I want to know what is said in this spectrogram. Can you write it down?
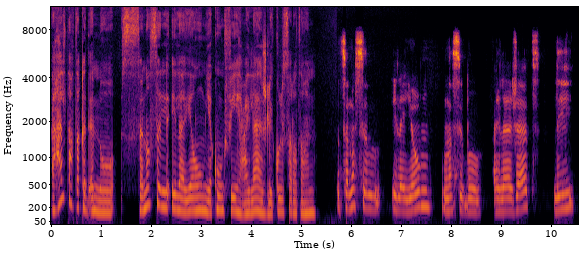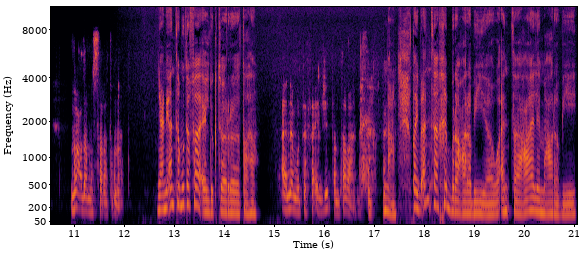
هل تعتقد أنه سنصل إلى يوم يكون فيه علاج لكل سرطان؟ سنصل إلى يوم نصب علاجات لمعظم السرطانات. يعني أنت متفائل دكتور طه؟ أنا متفائل جدا طبعا. نعم. طيب أنت خبرة عربية وأنت عالم عربي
